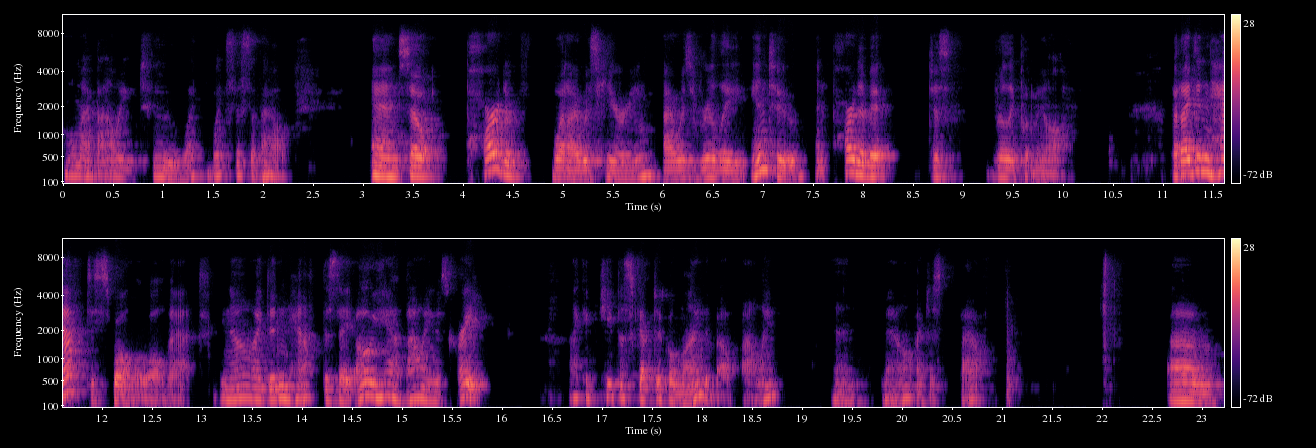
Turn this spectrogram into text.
Who am I bowing to? What, what's this about? And so part of what I was hearing, I was really into, and part of it just really put me off. But I didn't have to swallow all that. You know, I didn't have to say, oh, yeah, bowing is great. I could keep a skeptical mind about bowing. And now I just bow. Um,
